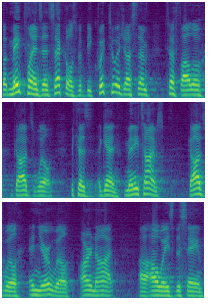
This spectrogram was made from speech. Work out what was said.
But make plans and set goals, but be quick to adjust them to follow God's will. Because, again, many times, God's will and your will are not uh, always the same.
